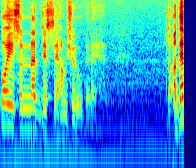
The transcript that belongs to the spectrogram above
کوئی سنت جس سے ہم شروع کریں تو اگر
